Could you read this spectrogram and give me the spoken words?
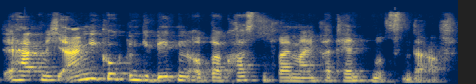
er hat mich angeguckt und gebeten, ob er kostenfrei mein Patent nutzen darf.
